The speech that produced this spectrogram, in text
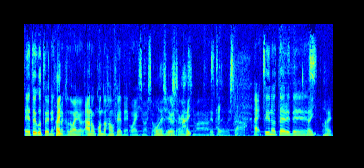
えーということでね、はい田中智也あの今度ハムフェアでお会いしましょう。お会いしましょうよろしくお願いします。ありがとうございました。はいはい、次のお便りです。はい、はい、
